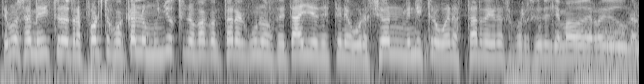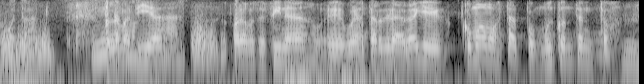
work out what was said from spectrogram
Tenemos al ministro de Transporte, Juan Carlos Muñoz, que nos va a contar algunos detalles de esta inauguración. Ministro, buenas tardes, gracias por recibir el llamado de Radio Duna. ¿Cómo está? Ministro, Hola ¿cómo Matías, está? hola Josefina, eh, buenas tardes. La verdad que, ¿cómo vamos a estar? Pues muy contentos. Mm.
